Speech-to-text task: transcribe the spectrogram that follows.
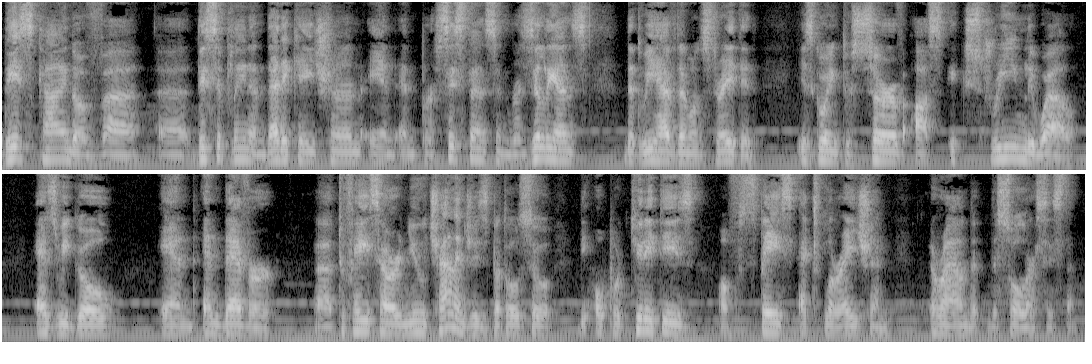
this kind of uh, uh, discipline and dedication and, and persistence and resilience that we have demonstrated is going to serve us extremely well as we go and endeavor uh, to face our new challenges, but also the opportunities of space exploration around the solar system.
